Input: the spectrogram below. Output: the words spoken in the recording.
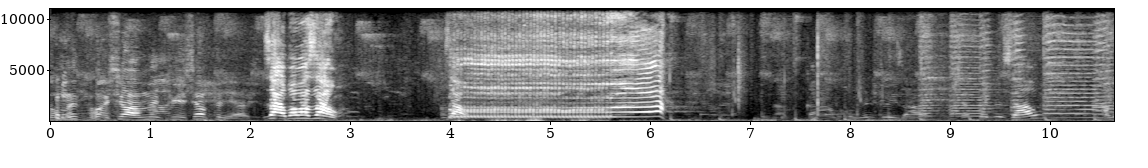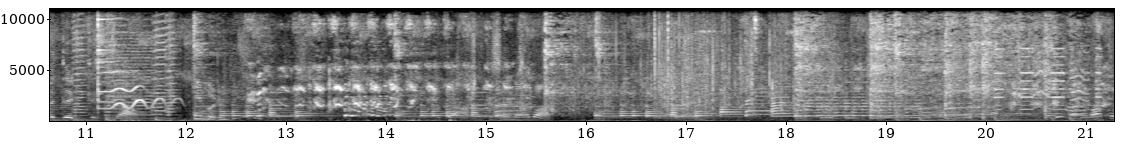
তুমি বসো আমি পিসা ফিরে আসি যাও বাবা যাও। যাও। কাম হইলেন তুই যাও। হিসাব যাও। আমি দেখতেছি যাও। আসতেছে না আবার ওরা তো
